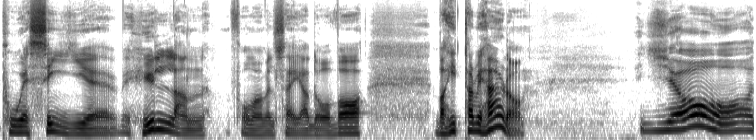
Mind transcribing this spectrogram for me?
poesihyllan får man väl säga då. Vad, vad hittar vi här då? Ja,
